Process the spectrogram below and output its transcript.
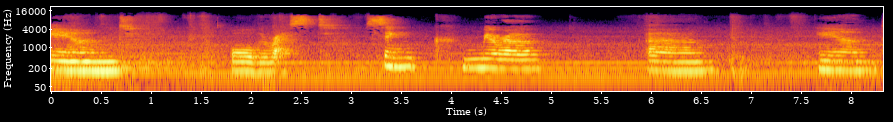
and all the rest sink, mirror, um, and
